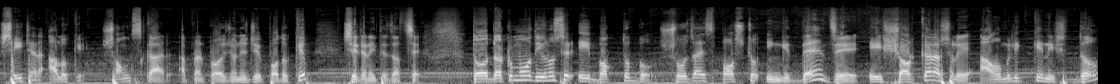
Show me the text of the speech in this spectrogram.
সেইটার আলোকে সংস্কার আপনার প্রয়োজনীয় যে পদক্ষেপ, সেটা নিতে যাচ্ছে। তো ডক্টর মোহাম্মদ ইউনুসের এই বক্তব্য সোজা স্পষ্ট ইঙ্গিত দেয় যে, এই সরকার আসলে আওয়ামী লীগকে নিষিদ্ধ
